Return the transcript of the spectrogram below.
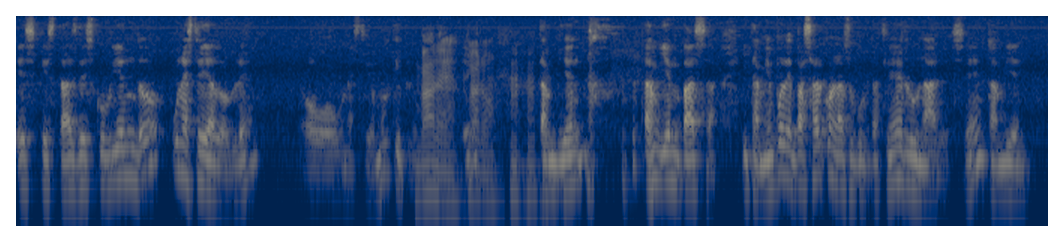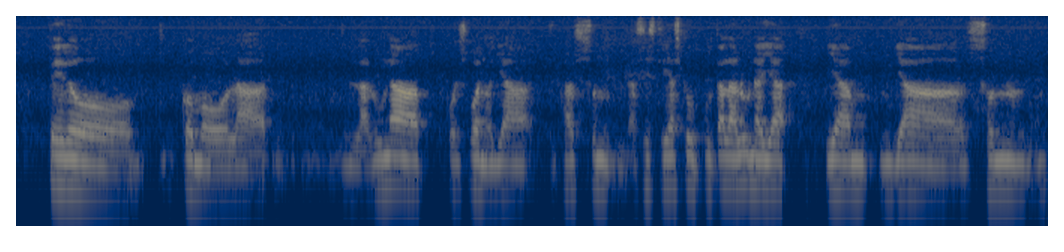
es que estás descubriendo una estrella doble o una estrella múltiple. Vale, ¿eh? claro. También, también pasa. Y también puede pasar con las ocultaciones lunares, ¿eh? también pero como la, la luna, pues bueno, ya quizás son las estrellas que oculta la luna ya, ya, ya son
